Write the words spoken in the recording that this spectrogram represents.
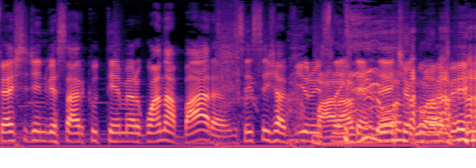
festa de aniversário que o tema era Guanabara, não sei se vocês já viram isso na internet alguma vez.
